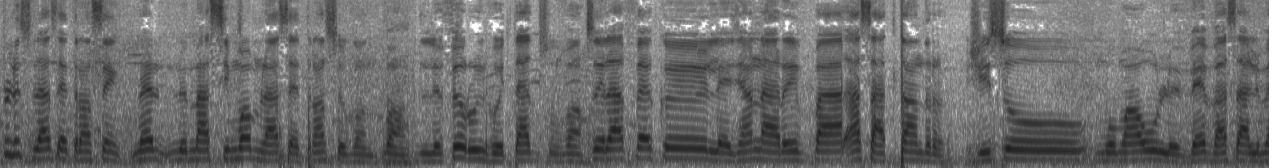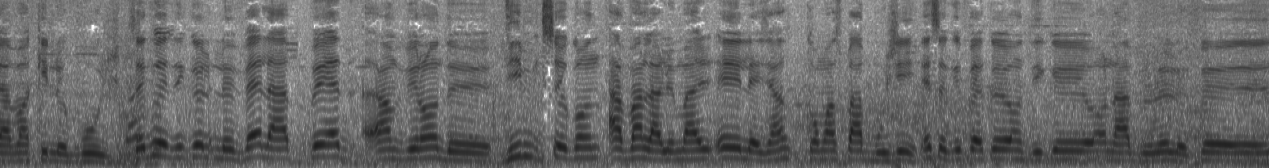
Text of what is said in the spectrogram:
plus là c'est 35, mais le maximum là c'est 30 secondes. Bon, le feu rouge retarde souvent. Cela fait que les gens n'arrivent pas à s'attendre jusqu'au moment où le vert va s'allumer avant qu'il ne bouge. Ce qui veut dire que le vert là peut être environ de 10 secondes avant l'allumage et les gens commencent pas à bouger. Et ce qui fait fait qu'on dit qu'on a brûlé le feu.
